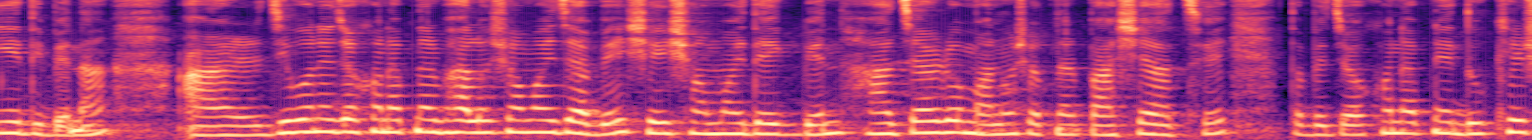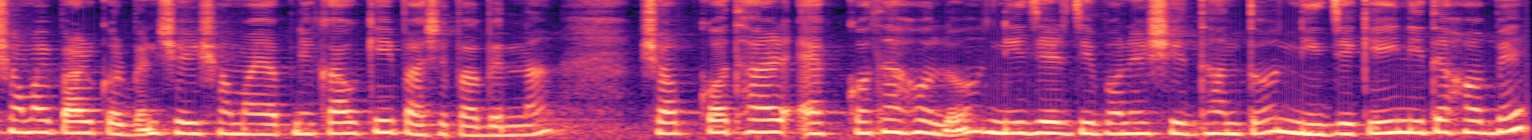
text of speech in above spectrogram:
নিয়ে দিবে না। আর জীবনে যখন আপনার ভালো সময় যাবে, সেই সময় দেখবেন হাজারো মানুষ আপনার পাশে আছে, তবে যখন আপনি দুঃখের সময় পার করবেন, সেই সময় আপনি কাউকেই পাশে পাবেন না। সব কথার এক কথা হলো, নিজের জীবনের সিদ্ধান্ত নিজেকেই নিতে হবে,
